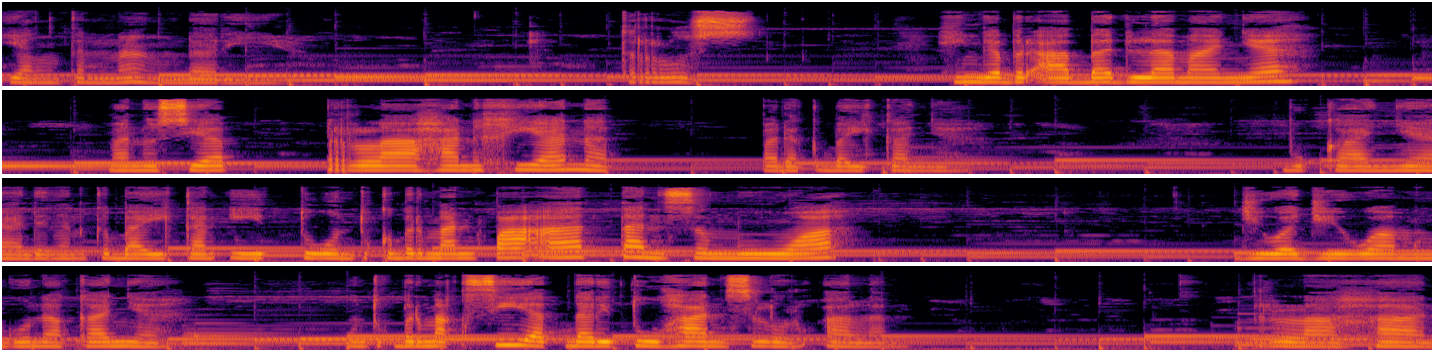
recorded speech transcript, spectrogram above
yang tenang darinya. Terus, hingga berabad lamanya, manusia perlahan khianat pada kebaikannya. Bukannya dengan kebaikan itu untuk kebermanfaatan semua, jiwa-jiwa menggunakannya untuk bermaksiat dari Tuhan seluruh alam. Perlahan,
